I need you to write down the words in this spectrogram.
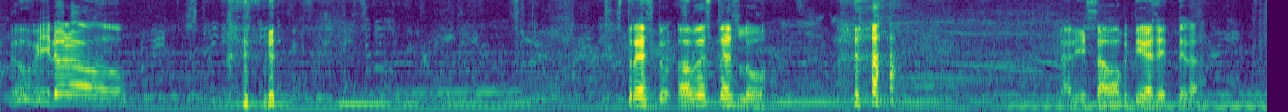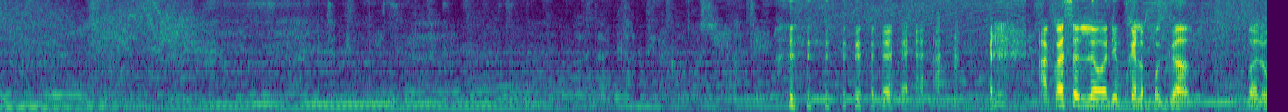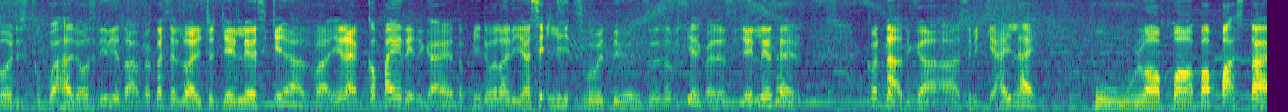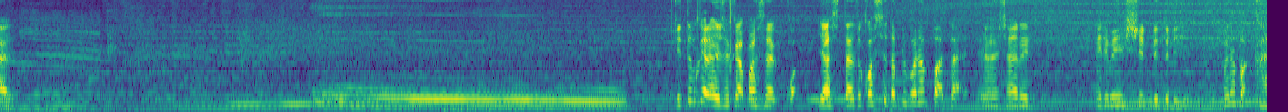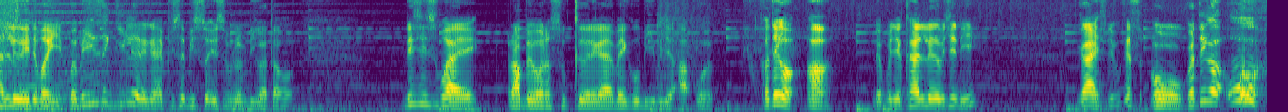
Luffy dorang Stress do Apa stress lo? Ah risau lah benda dah settle lah Aku rasa Law dia bukanlah begang Sebab diorang dia suka buat hal diorang sendiri tau. Tapi aku rasa Law dia macam jealous sikit lah Sebab yelah kau pirate juga kan. Tapi diorang ni asyik lead semua benda. So, so mesti kau rasa jealous kan. Kau nak juga uh, sedikit highlight. Huh lama bapak style. Kita bukan nak cakap pasal yang style tu kuasa Tapi kau nampak tak uh, cara animation dia tadi. Kau nampak colour yang dia main? Berbeza gila dengan episod-episod yang sebelum ni kau tahu. This is why Ramai orang suka dengan Megumi punya artwork. Kau tengok ha, Dia punya colour macam ni. Guys dia bukan Oh kau tengok Oh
